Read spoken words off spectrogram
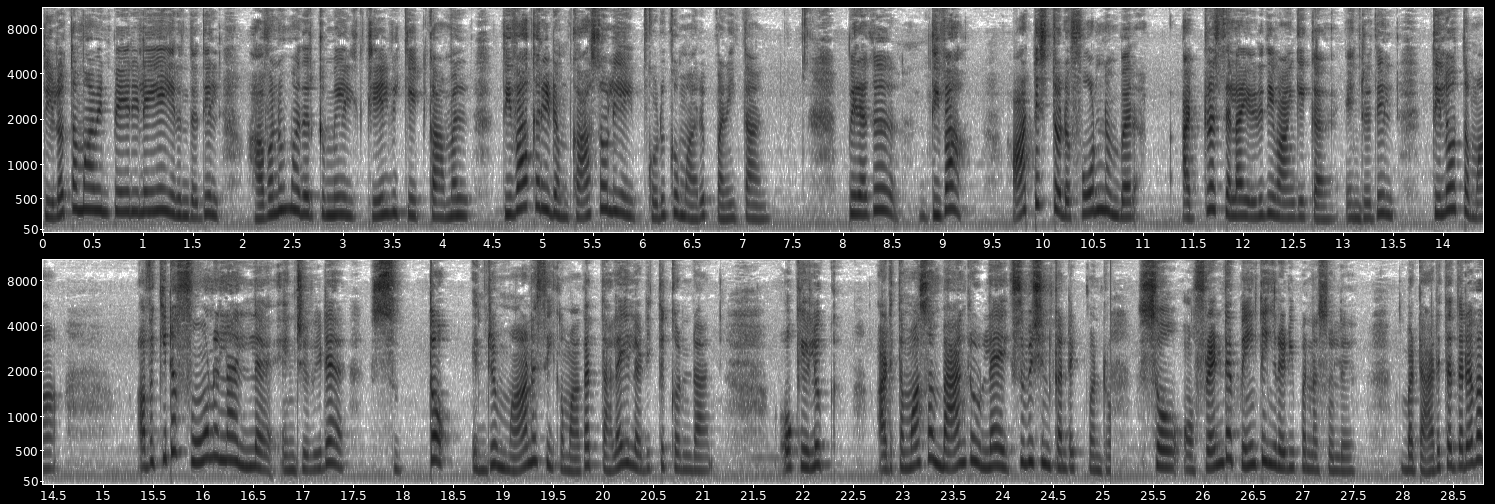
திலோத்தமாவின் பெயரிலேயே இருந்ததில் அவனும் அதற்கு மேல் கேள்வி கேட்காமல் திவாகரிடம் காசோலியை கொடுக்குமாறு பணித்தான். பிறகு திவா ஆர்டிஸ்டோட ஃபோன் நம்பர் அட்ரஸ் எல்லாம் எழுதி வாங்கிக்க என்றதில் திலோத்தமா அவகிட்ட ஃபோனெல்லாம் இல்லை என்று விட சுத்தோ என்று மானசீகமாக தலையில் அடித்து கொண்டான். ஓகே லுக் அடுத்த மாதம் பெங்களூரில் எக்ஸிபிஷன் கண்டக்ட் பண்ணுறோம் ஸோ உன் ஃப்ரெண்டை பெயிண்டிங் ரெடி பண்ண சொல்லு. பட் அடுத்த தடவை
